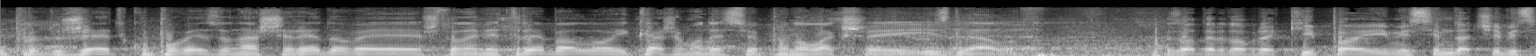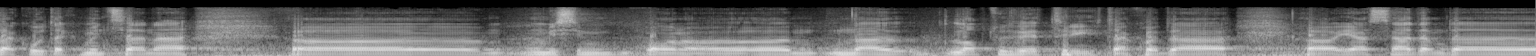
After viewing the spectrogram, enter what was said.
u produžetku, povezao naše redove što nam je trebalo i kažem onda je sve puno lakše izgledalo. Zadar je dobra ekipa i mislim da će biti svaka utakmica na uh, mislim ono na loptu 2-3 tako da uh, ja se nadam da,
